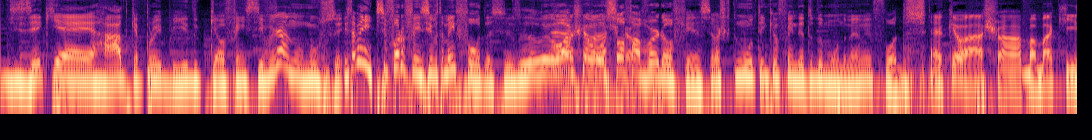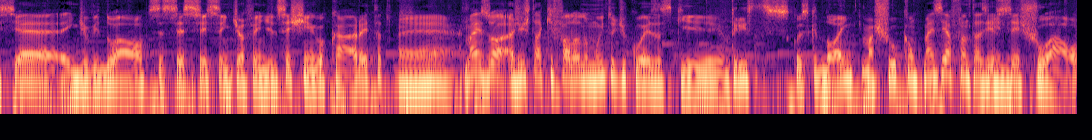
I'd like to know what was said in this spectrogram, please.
dizer que é errado, que é proibido, que é ofensivo, já não, não sei. E também, se for ofensivo, também foda-se. Eu, eu É, acho que eu, eu acho, sou a favor da ofensa. Eu acho que todo mundo tem que ofender todo mundo mesmo e foda-se. É que eu acho. A babaquice é individual. Se você se sentir ofendido, você xinga o cara e tá tudo É. Mas, ó, a gente tá aqui falando muito de coisas que. tristes, coisas que doem, que machucam. Mas e a fantasia Tênis. sexual?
